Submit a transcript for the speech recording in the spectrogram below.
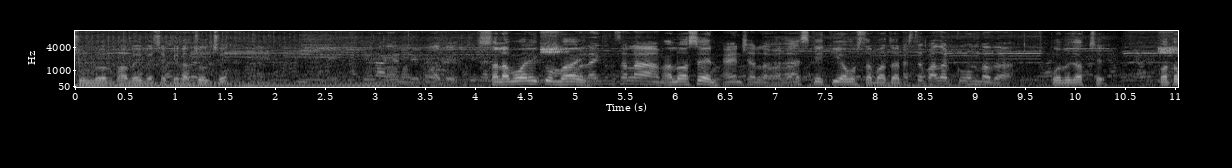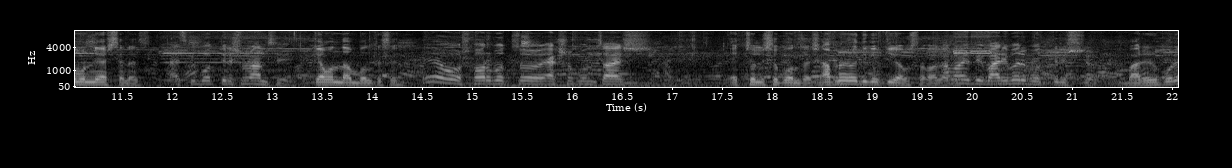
সুন্দরভাবে বেচা কেনা চলছে। সালামু আলাইকুম ভাই। ওয়ালাইকুম সালাম। ভালো আছেন? হ্যাঁ ইনশাল্লাহ ভালো আজকে কি অবস্থা বাজার? আজ তো বাজার কম দাদা। কমে যাচ্ছে। কত মন নিয়ে আসছেন আজ? আজকে বত্রিশ মন আনছে। কেমন দাম বলতেছে? এ ও সর্বোচ্চ একশো পঞ্চাশ। একচল্লিশশো পঞ্চাশ। আপনার ওইদিকে কি অবস্থা বাজার? আমার বাড়ি বাড়ি বত্রিশশো। বাড়ির উপরে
